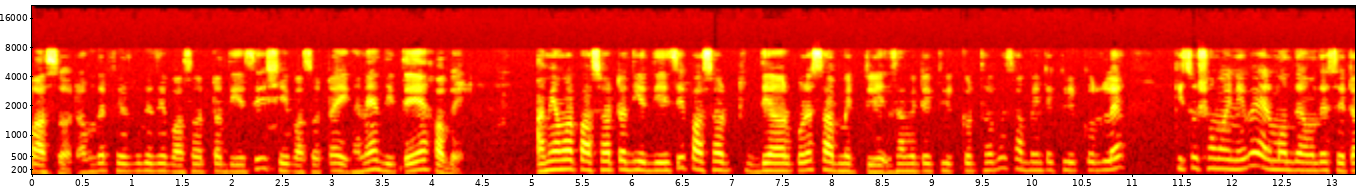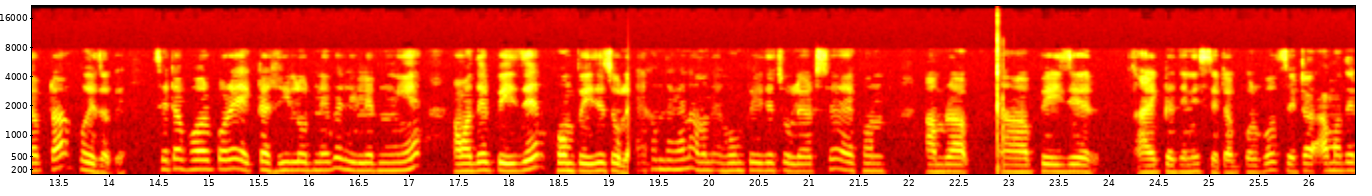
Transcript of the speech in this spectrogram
পাসওয়ার্ড আমাদের ফেসবুকে যে পাসওয়ার্ডটা দিয়েছি, সেই পাসওয়ার্ডটা এখানে দিতে হবে। আমি আমার পাসওয়ার্ডটা দিয়ে দিয়েছি। পাসওয়ার্ড দেওয়ার পরে সাবমিট ক্লিক সাবমিটে ক্লিক করতে হবে। সাবমিটে ক্লিক করলে কিছু সময় নেবে, এর মধ্যে আমাদের সেটআপটা হয়ে যাবে। সেটআপ হওয়ার পরে একটা রিলোড নেবে রিলোড নিয়ে আমাদের পেজে হোম পেজে চলে এখন দেখেন আমাদের হোম পেজে চলে আসছে। এখন আমরা পেজের আরেকটা জিনিস সেট আপ করব। সেটা আমাদের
